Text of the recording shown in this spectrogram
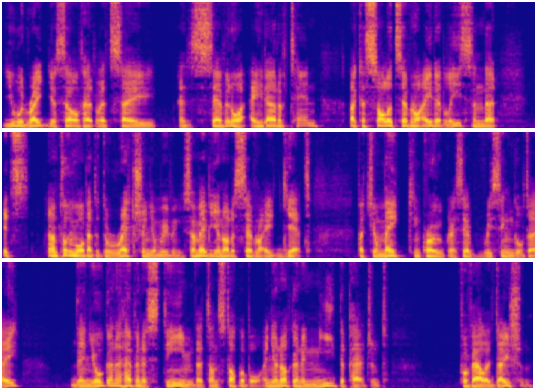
you would rate yourself at, let's say, a seven or eight out of 10, like a solid seven or eight at least. And that it's, and I'm talking more about the direction you're moving. So maybe you're not a seven or eight yet, but you're making progress every single day. Then you're going to have an esteem that's unstoppable and you're not going to need the pageant for validation,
